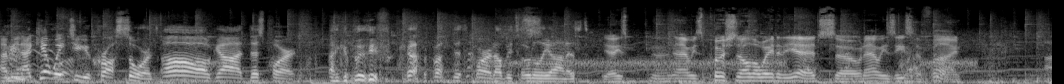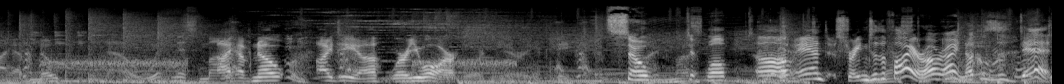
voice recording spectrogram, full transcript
I mean, I can't wait till you cross swords. Oh God, this part. I completely forgot about this part. I'll be totally honest. Yeah, he's now he's pushed all the way to the edge, so now he's easy to find. I have no. Now witness my I have no idea where you are. So, well, Oh, and straight into the fire. All right, Knuckles is dead.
